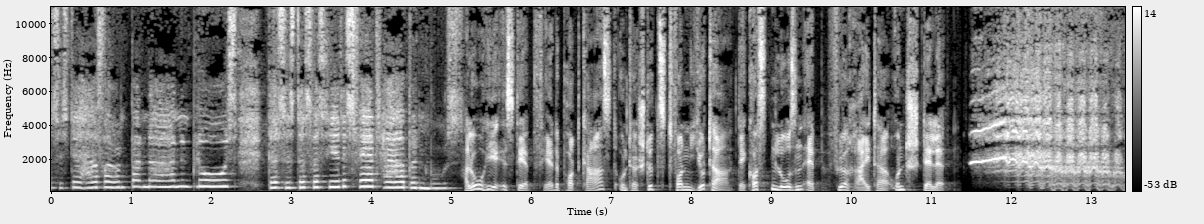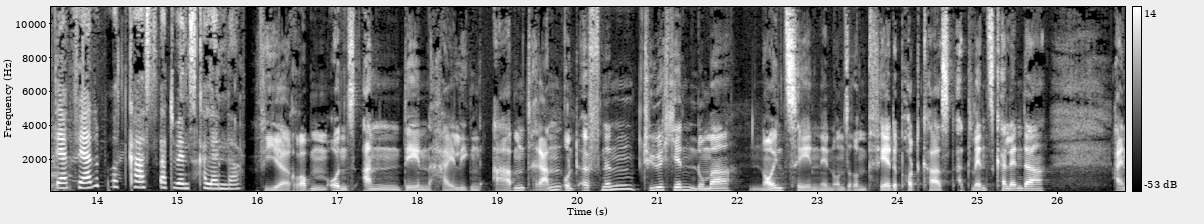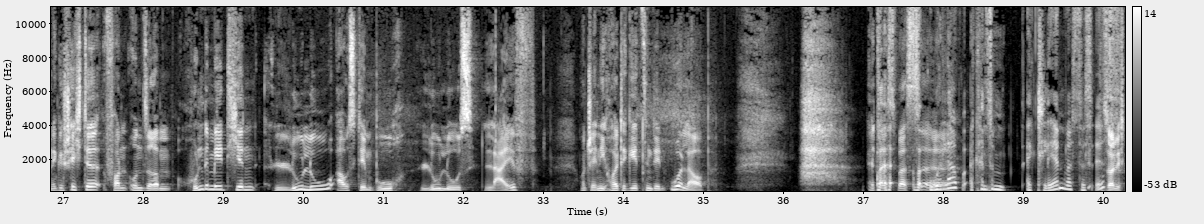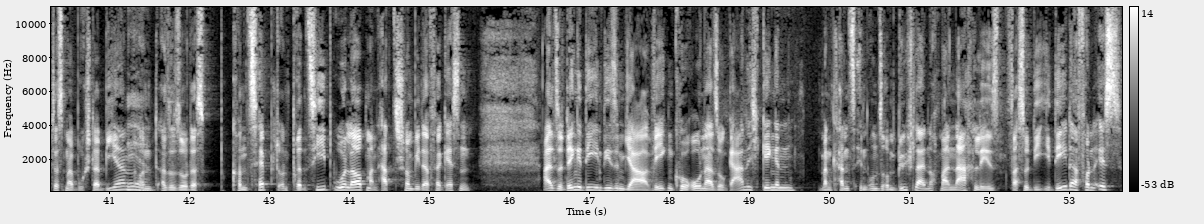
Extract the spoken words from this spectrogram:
Das ist der Hafer- und Bananenblues. Das ist das, was jedes Pferd haben muss. Hallo, hier ist der Pferdepodcast, unterstützt von Jutta, der kostenlosen App für Reiter und Ställe. Der Pferdepodcast Adventskalender. Wir robben uns an den heiligen Abend ran und öffnen Türchen Nummer 19 in unserem Pferdepodcast Adventskalender. Eine Geschichte von unserem Hundemädchen Lulu aus dem Buch Lulus Life. Und Jenny, heute geht's in den Urlaub. Etwas, was. Aber Urlaub? Kannst du erklären, was das ist? Soll ich das mal buchstabieren? Ja. Und also so das Konzept und Prinzip Urlaub, man hat's schon wieder vergessen. Also Dinge, die in diesem Jahr wegen Corona so gar nicht gingen. Man kann es in unserem Büchlein nochmal nachlesen, was so die Idee davon ist.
